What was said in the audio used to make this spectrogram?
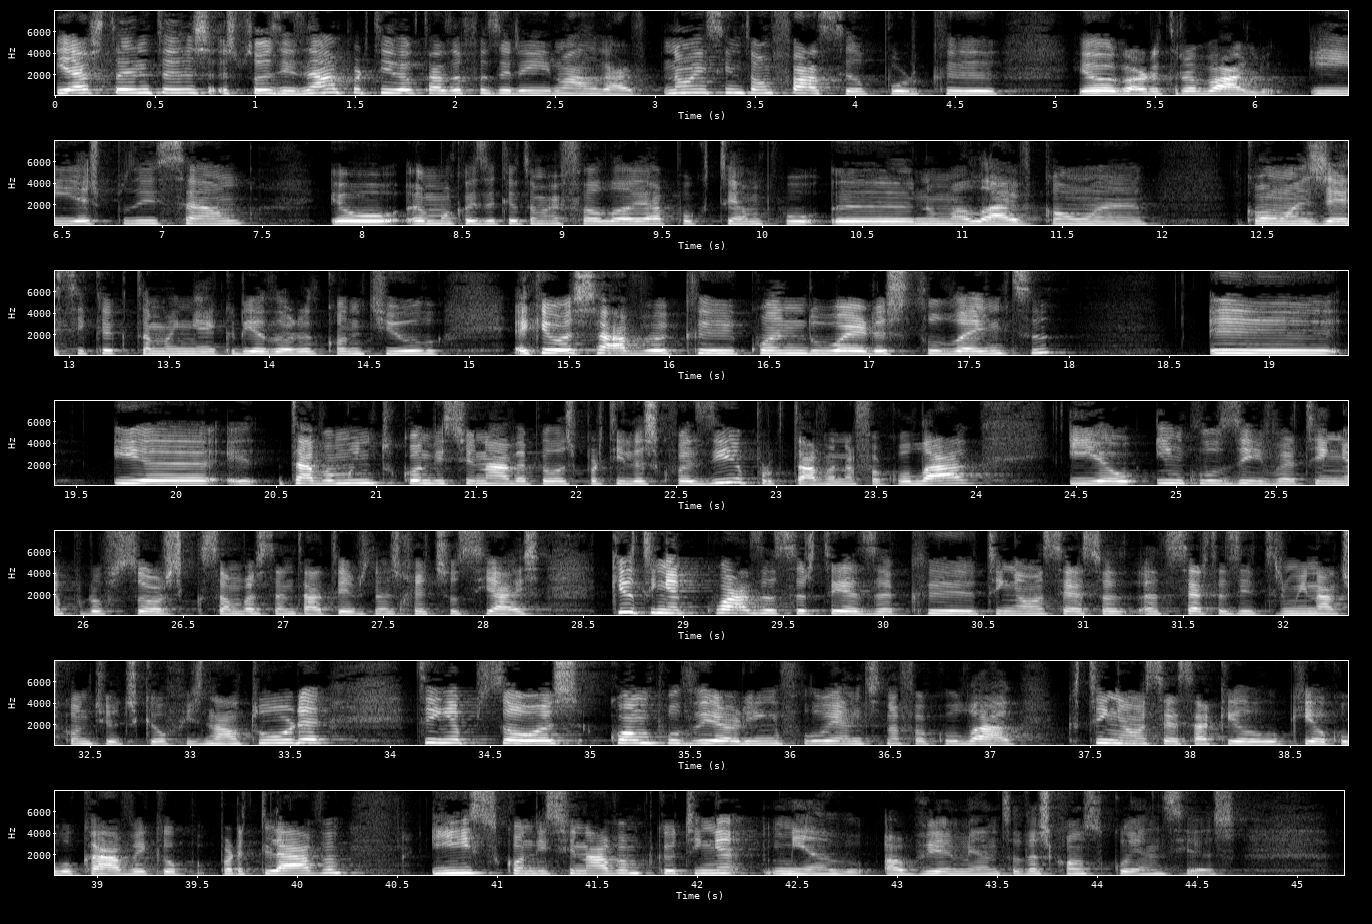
e às tantas as pessoas dizem, ah, a partir do que estás a fazer aí no Algarve. Não é assim tão fácil, porque eu agora trabalho e a exposição eu, é uma coisa que eu também falei há pouco tempo uh, numa live com a, com a Jéssica, que também é criadora de conteúdo, é que eu achava que quando era estudante uh, estava muito condicionada pelas partilhas que fazia, porque estava na faculdade e eu, inclusive, tinha professores que são bastante ativos nas redes sociais que eu tinha quase a certeza que tinham acesso a, certos e determinados conteúdos que eu fiz na altura. Tinha pessoas com poder e influentes na faculdade que tinham acesso àquilo que eu colocava e que eu partilhava, e isso condicionava-me porque eu tinha medo, obviamente, das consequências.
